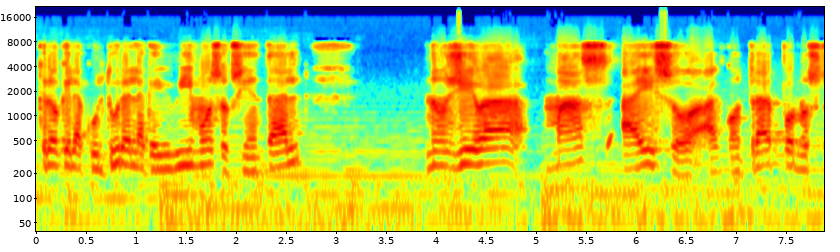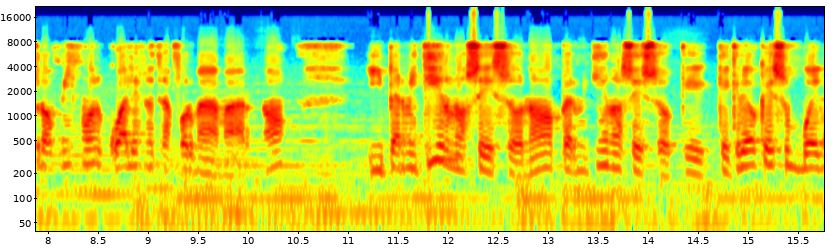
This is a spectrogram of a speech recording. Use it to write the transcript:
Creo que la cultura en la que vivimos, occidental, nos lleva más a eso, a encontrar por nosotros mismos cuál es nuestra forma de amar, ¿no? Y permitirnos eso, ¿no? Permitirnos eso, que, que creo que es un buen,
